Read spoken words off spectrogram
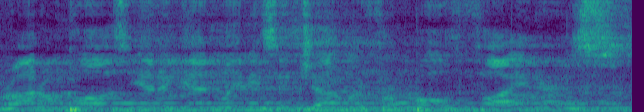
Round of applause yet again, ladies and gentlemen, for both fighters.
